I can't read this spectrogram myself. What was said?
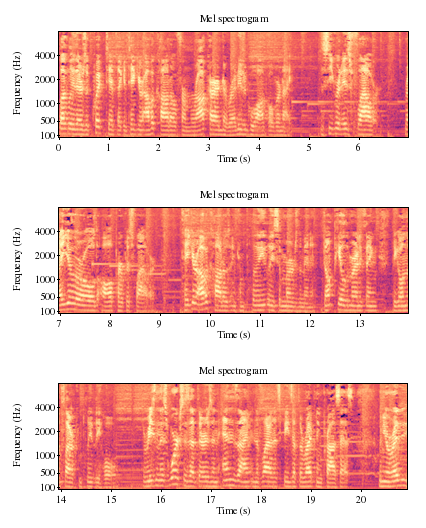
Luckily, there's a quick tip that can take your avocado from rock hard to ready to guac overnight. The secret is flour. Regular old all-purpose flour. Take your avocados and completely submerge them in it. Don't peel them or anything, they go in the flour completely whole. The reason this works is that there is an enzyme in the flour that speeds up the ripening process. When you're ready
